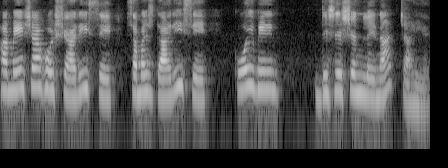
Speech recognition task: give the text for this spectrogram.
हमेशा होशियारी से, समझदारी से कोई भी डिसीशन लेना चाहिए।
